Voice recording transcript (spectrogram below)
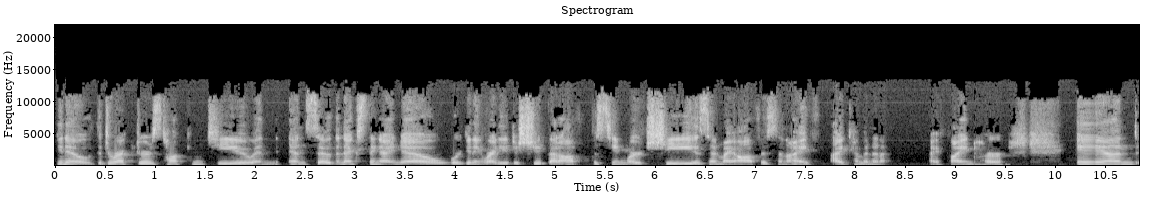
you know, the director's talking to you. And, and so the next thing I know, we're getting ready to shoot that office scene where she is in my office and I, I come in and I find her. And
